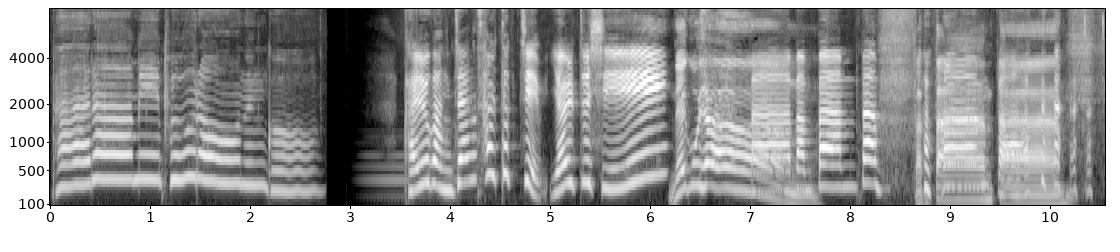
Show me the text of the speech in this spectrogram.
바람이 불어오는 곳 가요광장 설특집 12시 내 고향. 빠밤빰빰 빰빰빰.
